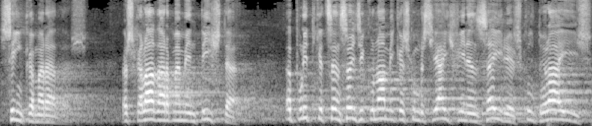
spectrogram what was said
Sim, camaradas, a escalada armamentista, a política de sanções económicas, comerciais, financeiras, culturais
